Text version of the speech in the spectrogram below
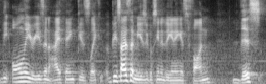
the only reason I think is like besides that musical scene at the beginning is fun, this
